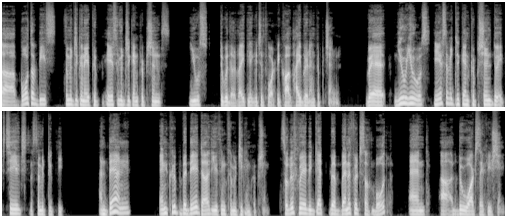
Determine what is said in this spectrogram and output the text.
uh, both of these symmetric and asymmetric encryptions used together, right? Like, which is what we call hybrid encryption, where you use asymmetric encryption to exchange the symmetric key and then encrypt the data using symmetric encryption. So this way we get the benefits of both and uh, do what's efficient.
